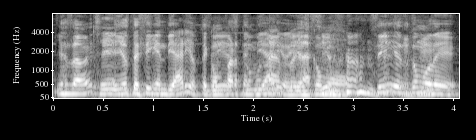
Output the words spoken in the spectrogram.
¿Ya sabes? Ellos te siguen diario, te comparten diario. Y es como, sí, es como de,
